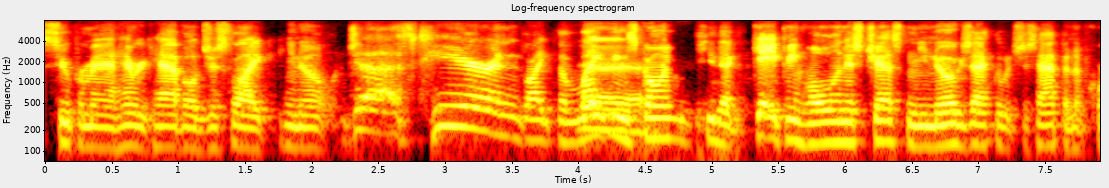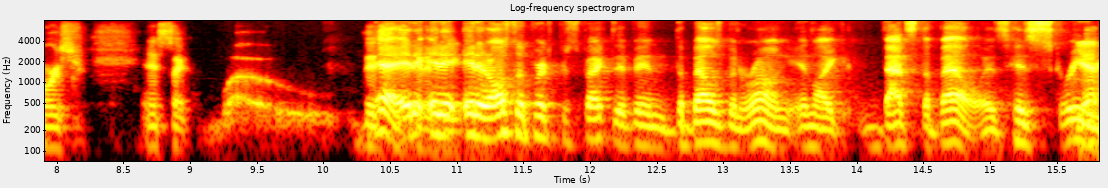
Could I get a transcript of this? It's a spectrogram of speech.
Superman, Henry Cavill, just like, you know, just here and like the lightning's yeah. going, you see that gaping hole in his chest, and you know exactly what just happened, of course. And it's like, whoa. yeah, it, it, it, it, also puts perspective in the bell's been rung, and like that's the bell. Is his scream yeah.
